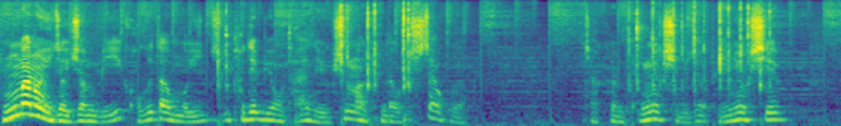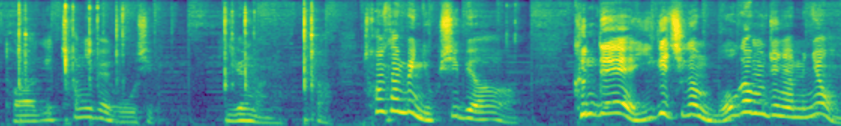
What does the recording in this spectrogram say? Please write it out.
100만 원이죠 이전비 거기다 뭐 이- 부대 비용 다 해서 60만 원 든다고 치자고요 자 그럼 160이죠 160 더하기 1250 200만 원. 자, 1360이야. 근데 이게 지금 뭐가 문제냐면요.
